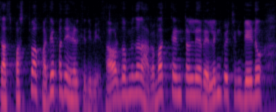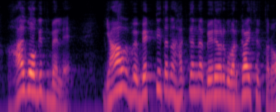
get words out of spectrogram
ದ ಸ್ಪಷ್ಟವಾಗಿ ಪದೇ ಪದೇ ಹೇಳ್ತಿದೀವಿ. ಸಾವಿರದ ಒಂಬೈನೂರ ಅರವತ್ತೆಂಟರಲ್ಲಿ ರೆಲಿಂಕ್ವಿಷಿಂಗ್ ಡೇಡು ಆಗೋಗಿದ ಮೇಲೆ ಯಾವ ವ್ಯ- ವ್ಯಕ್ತಿ ತನ್ನ ಹಕ್ಕನ್ನು ಬೇರೆಯವ್ರಿಗೆ ವರ್ಗಾಯಿಸಿರ್ತಾರೋ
